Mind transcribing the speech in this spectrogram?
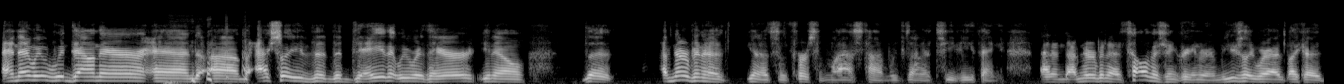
And then we went down there, and um, actually, the the day that we were there, you know, the I've never been a you know it's the first and last time we've done a TV thing, and I've never been in a television green room. Usually we're at like a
